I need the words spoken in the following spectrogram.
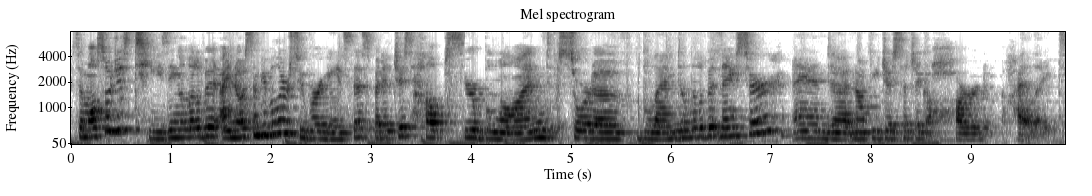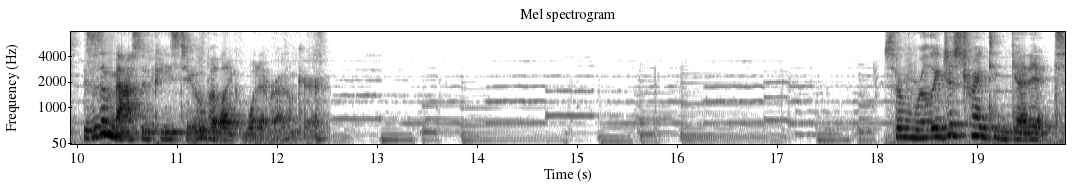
So I'm also just teasing a little bit. I know some people are super against this, but it just helps your blonde sort of blend a little bit nicer and uh, not be just such like a hard highlight. This is a massive piece too, but like whatever, I don't care. So I'm really just trying to get it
